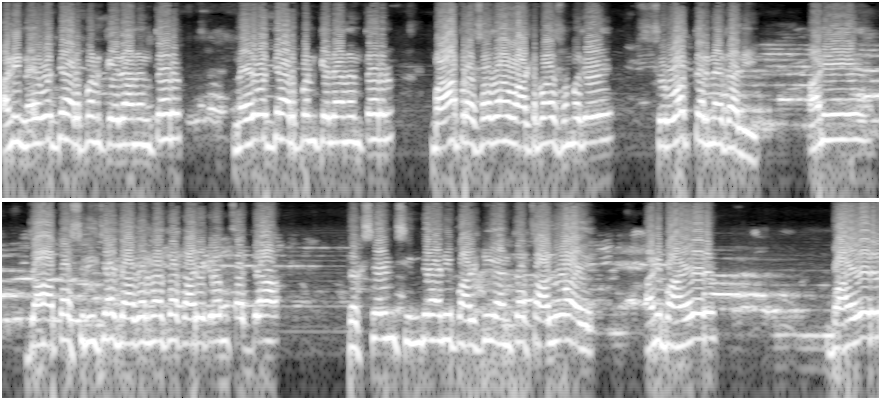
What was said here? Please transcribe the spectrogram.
आणि नैवेद्य अर्पण केल्यानंतर नैवेद्य अर्पण केल्यानंतर महाप्रसादा वाटपासमध्ये सुरुवात करण्यात आली. आणि जा आता श्रीच्या जागरणाचा कार्यक्रम सध्या दक्षिण शिंदे आणि पार्टी यांचा चालू आहे. आणि बाहेर बाहेर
